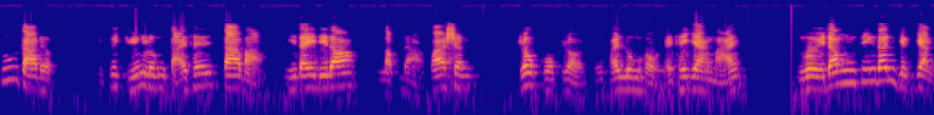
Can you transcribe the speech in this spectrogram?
cứu ta được thì cứ chuyển luân tại thế ta bà đi đây đi đó, lập đà quá sanh, rốt cuộc rồi cũng phải luân hồi lại thế gian mãi. Người đông tiến đến giật giành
